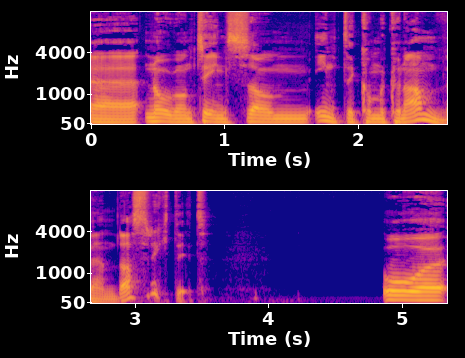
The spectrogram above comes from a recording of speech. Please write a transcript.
eh, någonting som inte kommer kunna användas riktigt. Och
